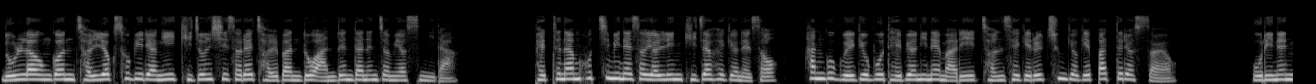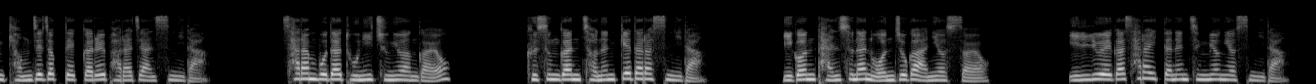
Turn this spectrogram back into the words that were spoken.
놀라운 건 전력 소비량이 기존 시설의 절반도 안 된다는 점이었습니다. 베트남 호치민에서 열린 기자회견에서 한국 외교부 대변인의 말이 전 세계를 충격에 빠뜨렸어요. 우리는 경제적 대가를 바라지 않습니다. 사람보다 돈이 중요한가요? 그 순간 저는 깨달았습니다. 이건 단순한 원조가 아니었어요. 인류애가 살아있다는 증명이었습니다.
